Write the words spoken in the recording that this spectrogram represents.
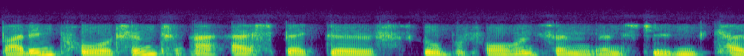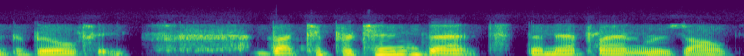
but important uh, aspect of school performance and, and, student capability. But to pretend that the NAPLAN results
